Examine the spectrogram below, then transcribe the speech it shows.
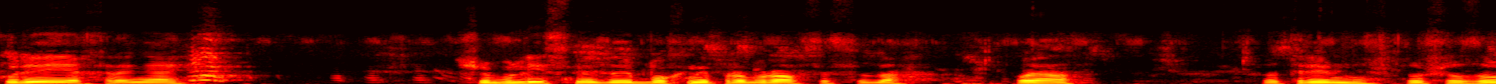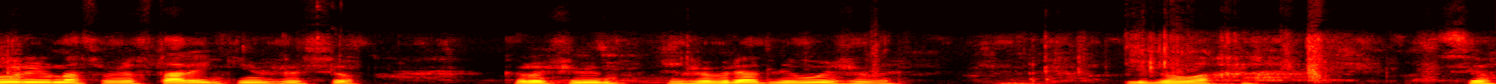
Курей охраняй, щоб ліс, не дай Бог, не пробрався сюди. Понял? Смотри мне, потому що Заурій у нас вже старенький, вже все. Короче, він вже вряд ли виживе. Бідолаха. Все.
